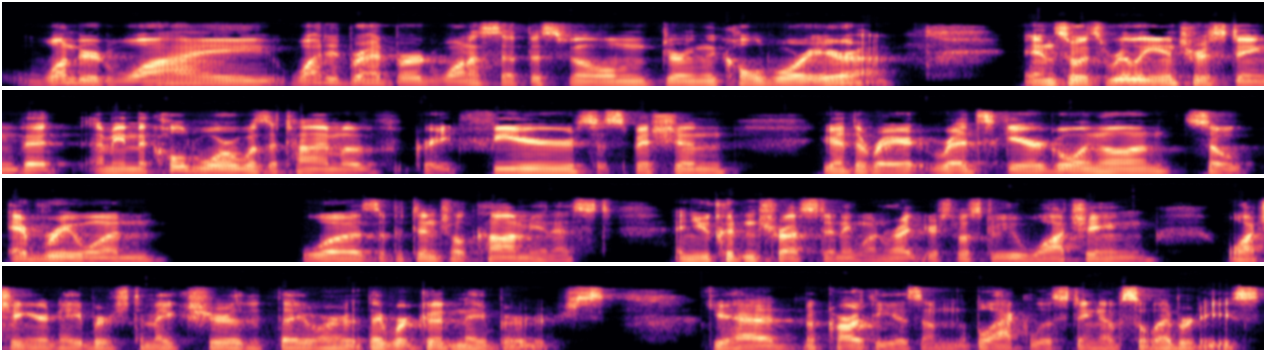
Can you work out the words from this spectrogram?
wondered why why did Brad Bird want to set this film during the Cold War era? And so it's really interesting that I mean the Cold War was a time of great fear, suspicion. You had the Red Scare going on, so everyone was a potential communist, and you couldn't trust anyone, right? You're supposed to be watching watching your neighbors to make sure that they were they were good neighbors. You had McCarthyism, the blacklisting of celebrities,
